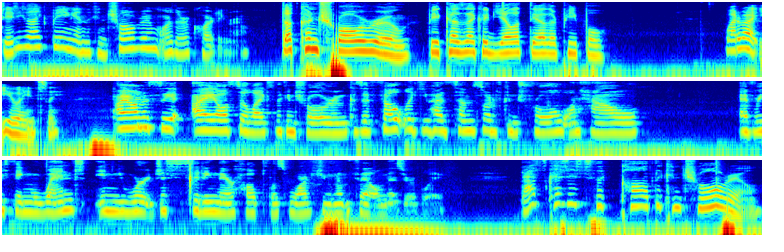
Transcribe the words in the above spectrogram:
did you like being in the control room or the recording room? The control room, because I could yell at the other people. What about you, Ainsley? I honestly, I also liked the control room because it felt like you had some sort of control on how everything went and you weren't just sitting there helpless watching them fail miserably. That's because it's the, called the control room.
